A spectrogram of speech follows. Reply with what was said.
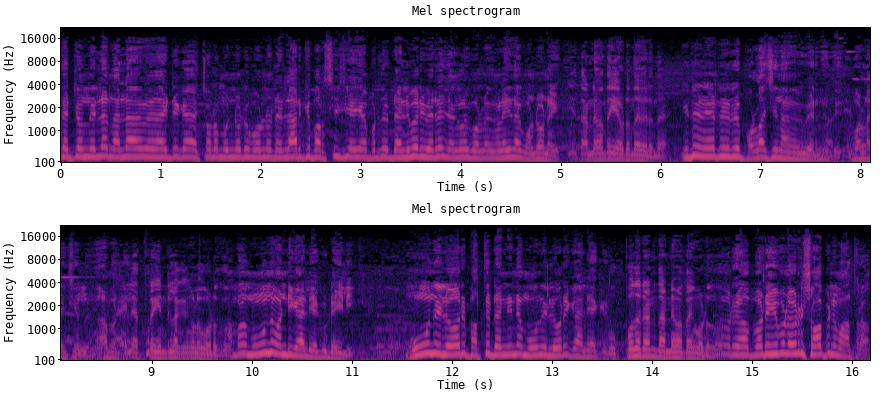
തെറ്റൊന്നുമില്ല. നല്ല നല്ലതായിട്ട് കച്ചവടം മുന്നോട്ട് പോകുന്നുണ്ട്. എല്ലാവർക്കും പർച്ചേസ് ചെയ്യാൻ പറ്റുന്ന ഡെലിവറി വരെ ഞങ്ങൾ ഞങ്ങളിൽ കൊണ്ടുപോകണേ തണ്ണിമത്തം എവിടെ വരുന്നത് ഇത് നേരിട്ട് ഒരു പൊള്ളാച്ചി ഞങ്ങൾക്ക് വരുന്നത്. പൊള്ളാച്ചി നിന്ന്. എത്ര നിങ്ങൾ കൊടുക്കും? നമ്മൾ മൂന്ന് വണ്ടി കാലിയാക്കും ഡെയിലി. മൂന്ന് ലോറി പത്ത് ടണ്ണിന്റെ മൂന്ന് ലോറി കാലിയാക്കും. മുപ്പത് ടൺ തണ്ണിമത്തം കൊടുക്കും. ഒരു- ഇവിടെ ഇവിടെ ഒരു ഷോപ്പിൽ മാത്രം.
